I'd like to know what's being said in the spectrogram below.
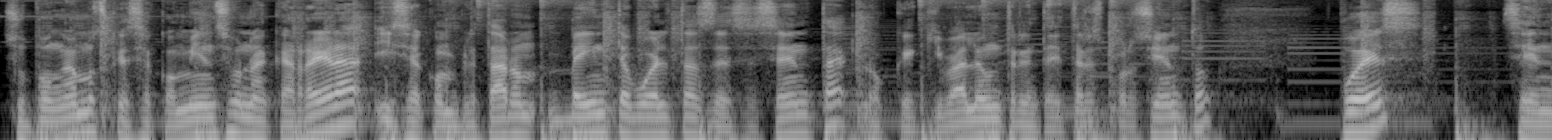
supongamos que se comienza una carrera y se completaron 20 vueltas de 60, lo que equivale a un 33%, pues se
